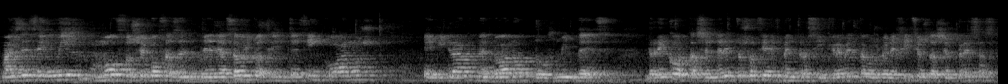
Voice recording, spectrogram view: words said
Máis de 100.000 mozos e mozas de 18 a 35 anos emigraron desde o ano 2010. Recortas en dereitos sociais mentras incrementan os beneficios das empresas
